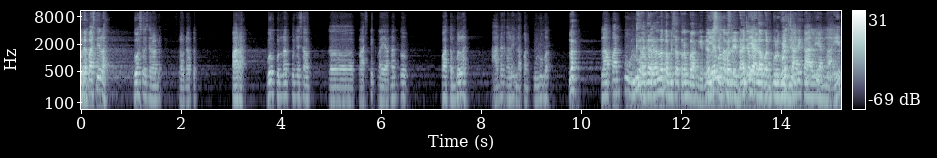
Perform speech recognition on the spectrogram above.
Udah dapat. pastilah gue selalu selalu, dapet. Parah. Gue pernah punya sab, eh, plastik layangan tuh wah tebel lah. Ada kali 80 pak Lah? 80 Gara-gara lu gak bisa terbangin ya, Iya, simpenin aja iya, sampai 80 gue biji. cari kalian lain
